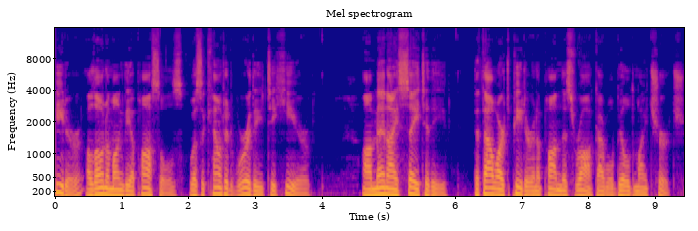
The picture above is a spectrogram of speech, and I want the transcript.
Peter, alone among the apostles, was accounted worthy to hear, Amen I say to thee, that thou art Peter, and upon this rock I will build my church.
